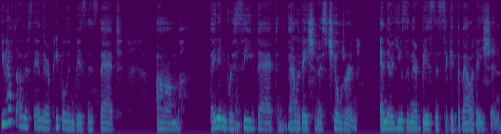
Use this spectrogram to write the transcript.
you have to understand there are people in business that um, they didn't receive that validation as children, and they're using their business to get the validation.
